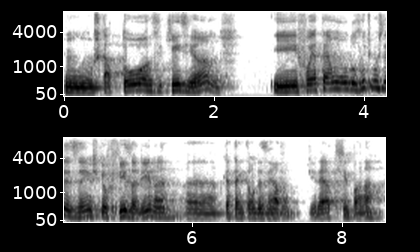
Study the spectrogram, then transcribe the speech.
uns 14, 15 anos, e foi até um dos últimos desenhos que eu fiz ali, né? É, porque até então eu desenhava direto, sem parar.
